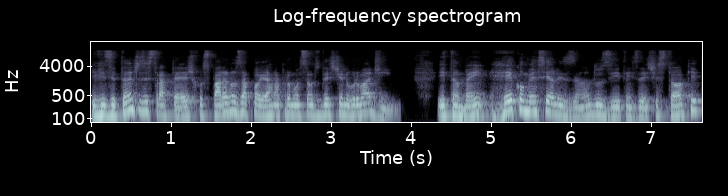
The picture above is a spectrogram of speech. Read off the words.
e visitantes estratégicos para nos apoiar na promoção do destino Brumadinho, e também recomercializando os itens deste estoque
